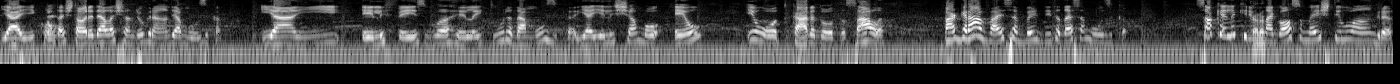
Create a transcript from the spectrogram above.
E aí conta Então- a história de Alexandre o Grande, a música. E aí ele fez uma releitura da música. E aí ele chamou eu e um outro cara da outra sala pra gravar essa bendita dessa música. Só que ele queria Cara- um negócio meio estilo Angra.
